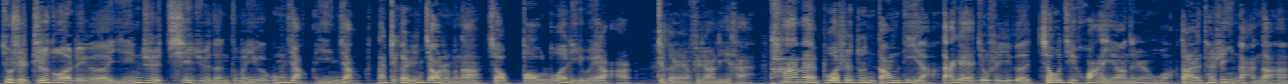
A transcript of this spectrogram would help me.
就是制作这个银质器具的这么一个工匠，银匠。那这个人叫什么呢？叫保罗·里维尔。这个人非常厉害。他在波士顿当地啊，大概就是一个交际花一样的人物。当然，他是一男的哈。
